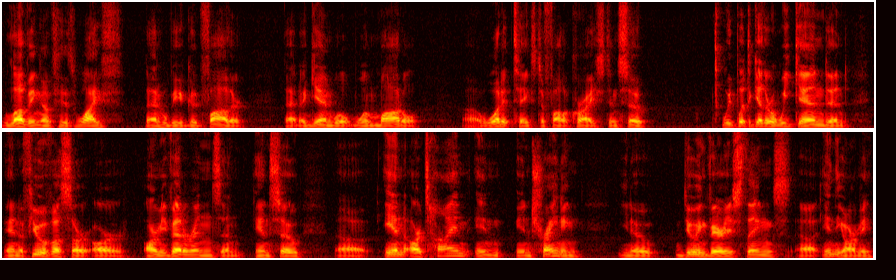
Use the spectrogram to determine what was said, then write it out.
loving of his wife, that will be a good father, that again will, will model uh, what it takes to follow Christ. And so we put together a weekend, and and a few of us are, are Army veterans, and and so uh, in our time in in training, you know, doing various things uh, in the Army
